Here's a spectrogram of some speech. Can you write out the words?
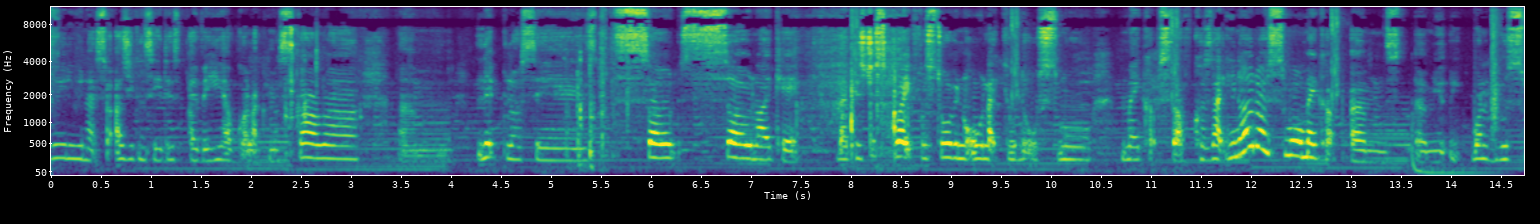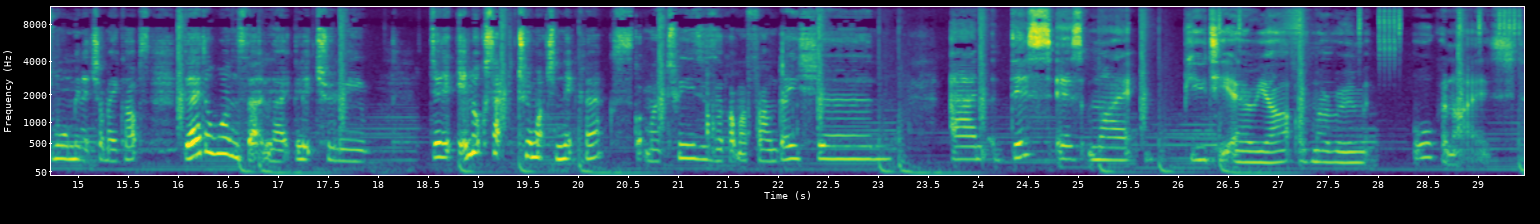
really really nice. So as you can see this over here i've got like mascara um, lip glosses. So so like it. Like it's just great for storing all like your little small makeup stuff. Because like you know those small makeup um, um you, one of your small miniature makeups? They're the ones that like literally did it looks like too much knickknacks. Got my tweezers i got my foundation. And this is my beauty area of my room organized.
